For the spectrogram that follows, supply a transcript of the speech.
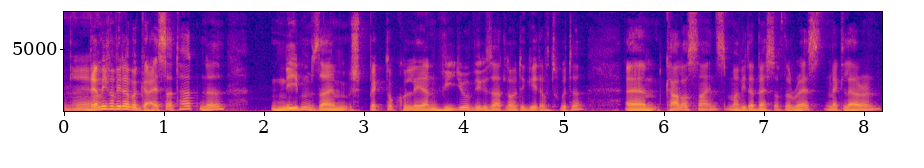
Naja. Wer mich mal wieder begeistert hat, ne, neben seinem spektakulären Video, wie gesagt, Leute, geht auf Twitter, ähm, Carlos Sainz, mal wieder Best of the Rest, McLaren.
